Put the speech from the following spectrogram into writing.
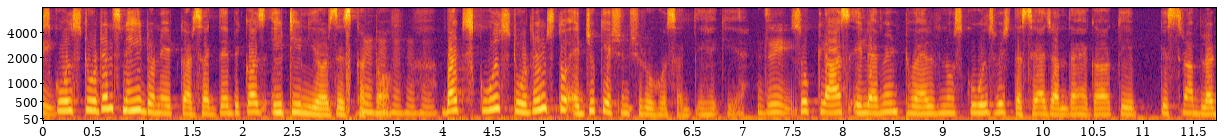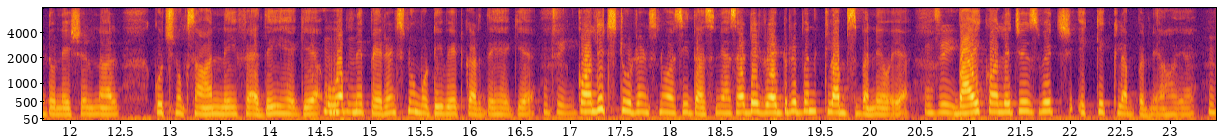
ਸਕੂਲ ਸਟੂਡੈਂਟਸ ਨਹੀਂ ਡੋਨੇਟ ਕਰ ਸਕਦੇ because 18 years is cut off but school students ਤੋਂ ਐਜੂਕੇਸ਼ਨ ਸ਼ੁਰੂ ਹੋ ਸਕਦੀ ਹੈਗੀ ਹੈ। ਜੀ। ਸੋ ਕਲਾਸ 11 12 ਨੂੰ ਸਕੂਲਸ ਵਿੱਚ ਦੱਸਿਆ ਜਾਂਦਾ ਹੈਗਾ ਕਿ ਕਿਸ ਤਰ੍ਹਾਂ ਬਲੱਡ ਡੋਨੇਸ਼ਨ ਨਾਲ ਕੁਝ ਨੁਕਸਾਨ ਨਹੀਂ ਫਾਇਦੇ ਹੀ ਹੈਗੇ ਆ। ਉਹ ਆਪਣੇ ਪੇਰੈਂਟਸ ਨੂੰ ਮੋਟੀਵੇਟ ਕਰਦੇ ਹੈਗੇ ਆ। ਕਾਲਜ ਸਟੂਡੈਂਟਸ ਨੂੰ ਅਸੀਂ ਦੱਸਨੇ ਆ ਸਾਡੇ ਰੈੱਡ ਰਿਬਨ ਕਲੱਬਸ ਬਣੇ ਹੋਏ ਆ। ਬਾਈ ਕਾਲਜਸ ਵਿੱਚ ਇੱਕ ਇੱਕ ਕਲੱਬ ਬਣਿਆ ਹੋਇਆ ਹੈ।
